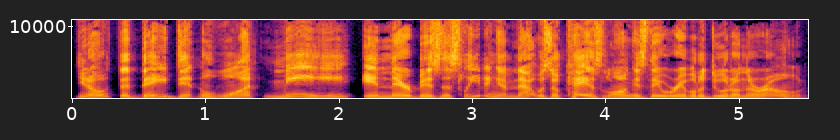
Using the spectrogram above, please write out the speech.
you know that they didn't want me in their business leading them. That was okay as long as they were able to do it on their own.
